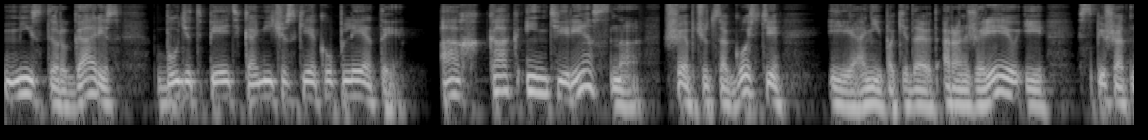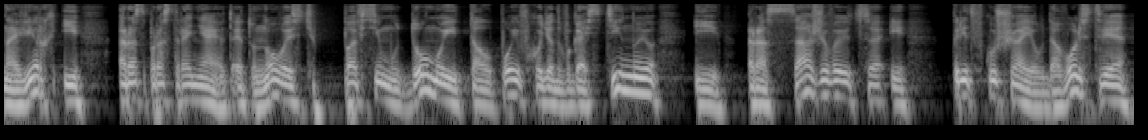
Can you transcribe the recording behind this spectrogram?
«Мистер Гаррис будет петь комические куплеты». «Ах, как интересно!» – шепчутся гости, и они покидают оранжерею и спешат наверх и распространяют эту новость по всему дому и толпой входят в гостиную и рассаживаются и, предвкушая удовольствие,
